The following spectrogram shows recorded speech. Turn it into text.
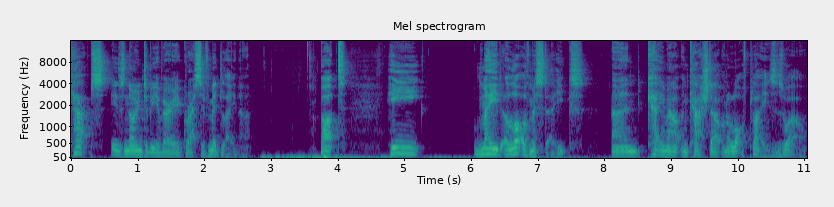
Caps is known to be a very aggressive mid laner, but he made a lot of mistakes and came out and cashed out on a lot of plays as well.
